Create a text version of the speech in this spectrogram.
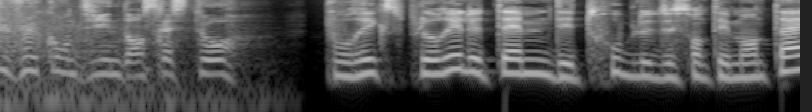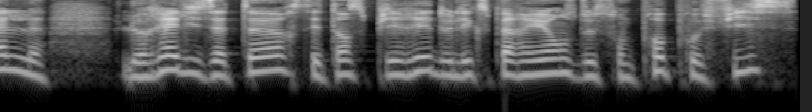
Tu veux qu'on dîne dans ce resto? Pour explorer le thème des troubles de santé mentale, le réalisateur s'est inspiré de l'expérience de son propre fils,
